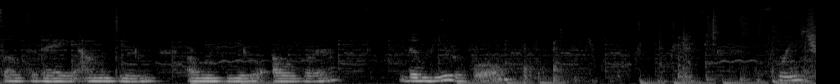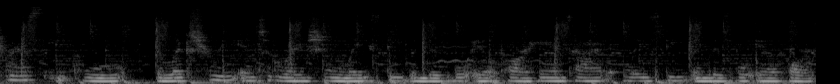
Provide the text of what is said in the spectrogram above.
So today, I'm gonna do a review over the beautiful Freetress Equal the luxury integration lace deep invisible L part hand tied lace deep invisible L part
